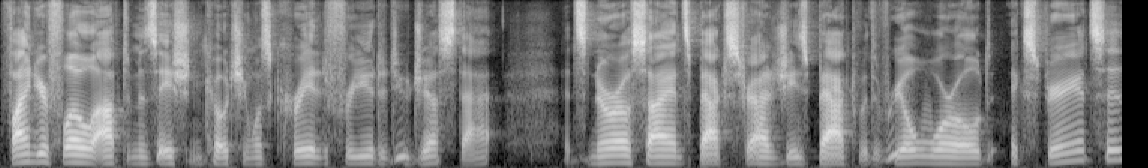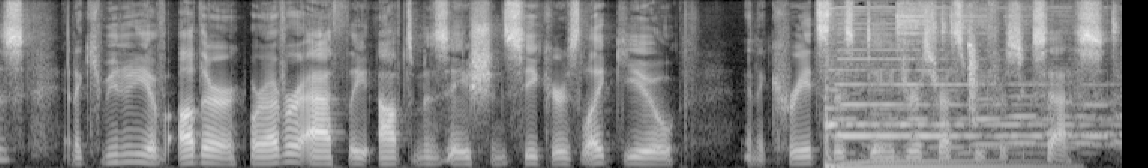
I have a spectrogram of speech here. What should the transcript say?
Find Your Flow Optimization Coaching was created for you to do just that. It's neuroscience backed strategies backed with real world experiences and a community of other wherever athlete optimization seekers like you, and it creates this dangerous recipe for success.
